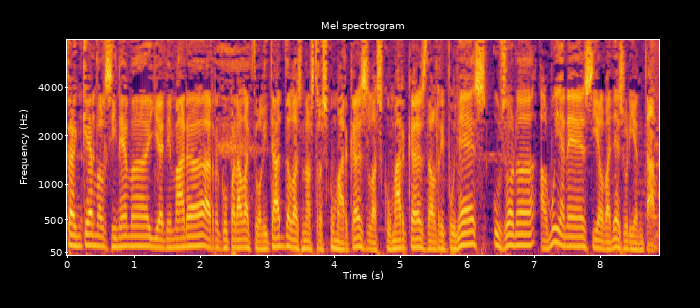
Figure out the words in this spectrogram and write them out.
tanquem el cinema i anem ara a recuperar l'actualitat de les nostres comarques, les comarques del Ripollès, Osona, el Moianès i el Vallès Oriental.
